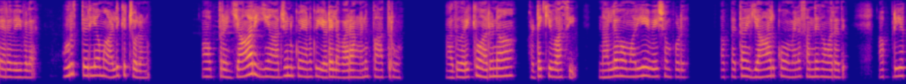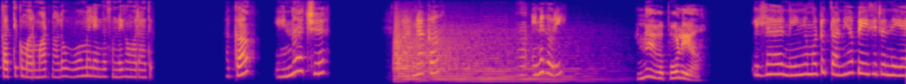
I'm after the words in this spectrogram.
பிறகு இவளை உரு தெரியாமல் அழிக்க சொல்லணும். அப்புறம் யார் என் அர்ஜுனுக்கும் எனக்கும் இடையில வராங்கன்னு பார்த்துருவோம் அது வரைக்கும் அருணா அடக்கி வாசி நல்லவ மாதிரியே வேஷம் போடு. அப்போ தான் யாருக்கும் உன் மேலே சந்தேகம் வராது. அப்படியே கத்திக்குமார் மாட்டினாலும் உன் மேலே எந்த சந்தேகம் வராது. அக்கா என்னாச்சு? அருணாக்கா என்ன கௌரி? இன்னும் இவ போலையா? இல்லை நீங்கள் மட்டும் தனியாக பேசிட்டு இருந்தீங்க.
